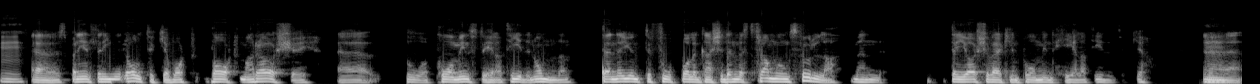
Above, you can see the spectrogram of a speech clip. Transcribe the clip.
Mm. Eh, spelar egentligen ingen roll tycker jag vart, vart man rör sig. Så påminns du hela tiden om den. Sen är ju inte fotbollen kanske den mest framgångsfulla, men den gör sig verkligen påmind hela tiden tycker jag. Mm. Eh,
